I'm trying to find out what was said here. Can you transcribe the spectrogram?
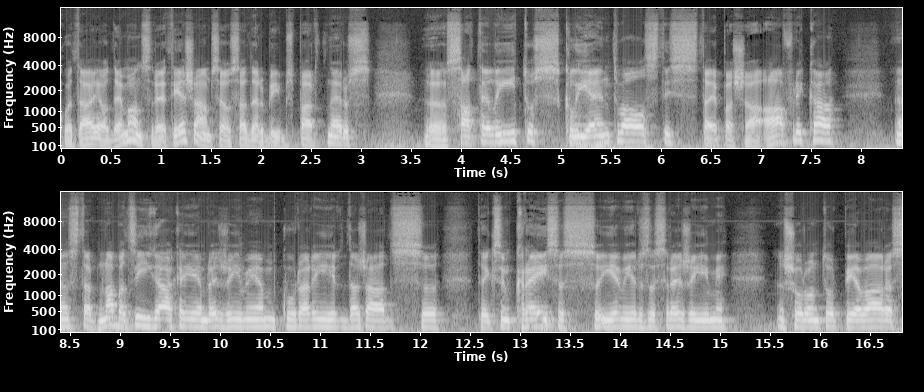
ko tā jau demonstrē, tiešām sev sadarbības partnerus, satelītus, klientu valstis, tai pašā Āfrikā starp nabadzīgākajiem režīmiem, kur arī ir dažādas, teiksim, kreisas ievirzes režīmi, šur un tur pie varas.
